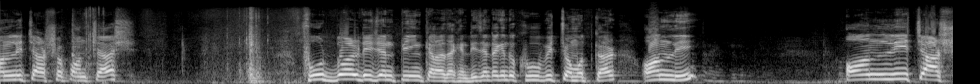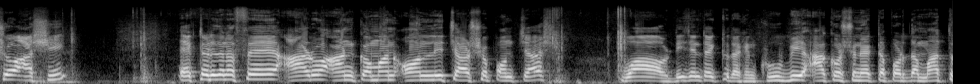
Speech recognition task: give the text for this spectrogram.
অনলি চারশো পঞ্চাশ। ফুটবল ডিজাইন পিঙ্ক কালার, দেখেন, ডিজাইনটা কিন্তু খুবই চমৎকার। অনলি অনলি চারশো আশি। একটা ডিজাইন আছে আরও আনকমন অনলি চারশো পঞ্চাশ। ওয়াও ডিজাইনটা একটু দেখেন, খুবই আকর্ষণীয় একটা পর্দা, মাত্র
